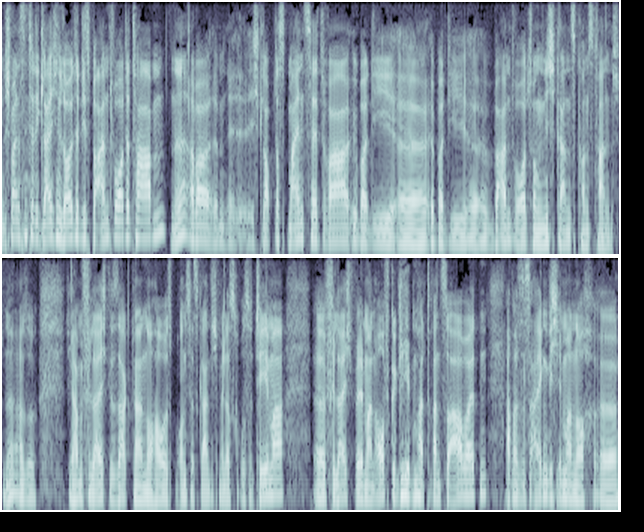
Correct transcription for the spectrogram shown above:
ich meine, es sind ja die gleichen Leute, die es beantwortet haben, ne? aber ähm, ich glaube, das Mindset war über die äh, über die äh, Beantwortung nicht ganz konstant. Ne? Also die haben vielleicht gesagt, na, Know-how ist bei uns jetzt gar nicht mehr das große Thema, äh, vielleicht, weil man aufgegeben hat, dran zu arbeiten, aber es ist eigentlich immer noch äh,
